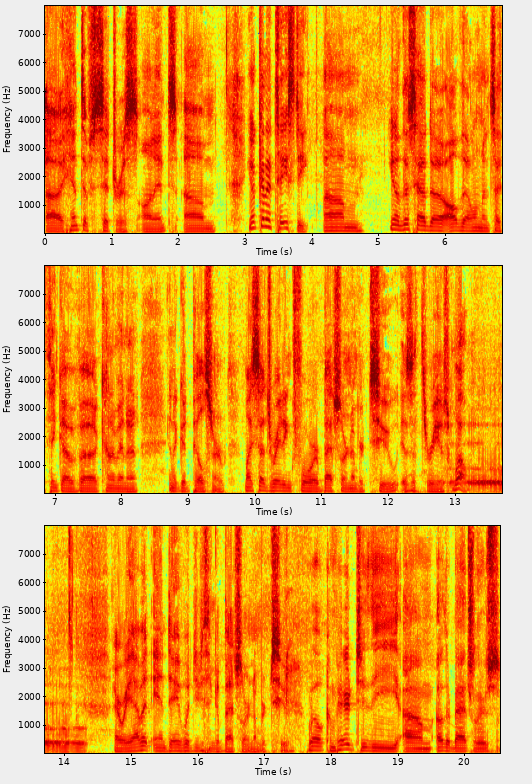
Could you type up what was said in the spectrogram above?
a hint of citrus on it. Um, you know, kind of tasty. Um, you know, this had uh, all the elements I think of uh, kind of in a in a good pilsner. My suds rating for Bachelor number two is a three as well. There we have it. And Dave, what did you think of Bachelor number two? Well, compared to the um, other bachelors,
